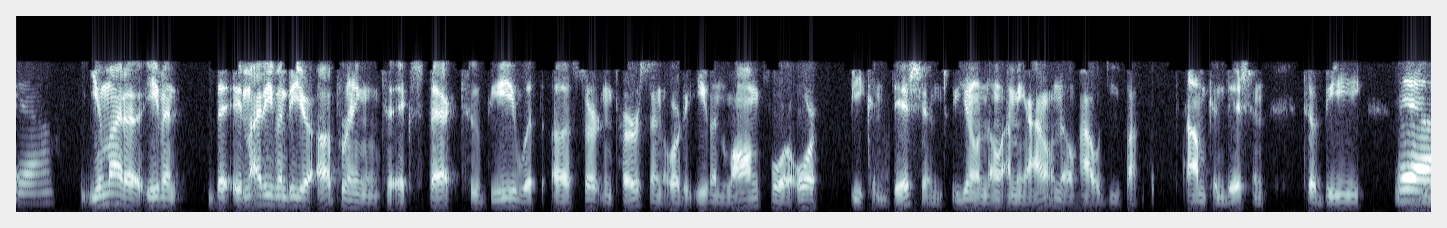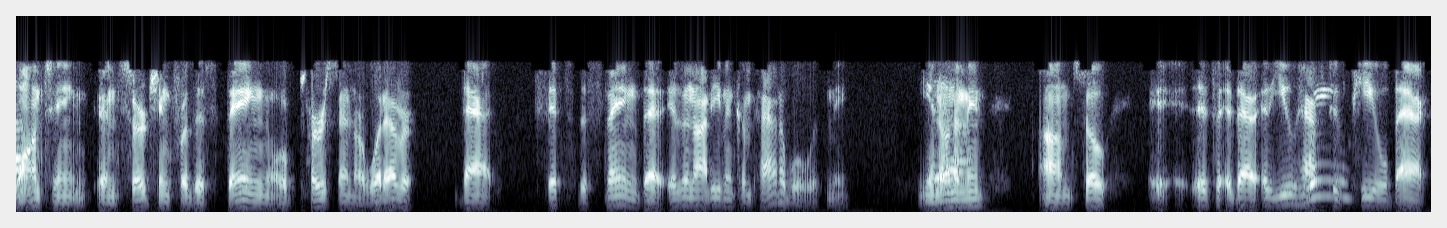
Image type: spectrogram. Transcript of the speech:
Yeah. You might have even it might even be your upbringing to expect to be with a certain person or to even long for or be conditioned. You don't know. I mean, I don't know how deep I'm conditioned to be Yeah. wanting and searching for this thing or person or whatever that fits this thing that is not even compatible with me. You know what I mean? Um, so it's that you have to peel back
